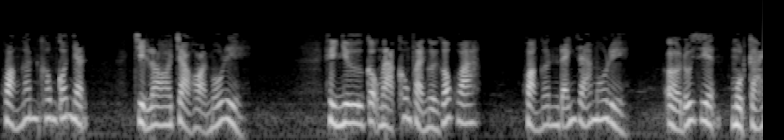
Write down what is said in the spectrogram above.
Hoàng Ngân không có nhận, chỉ lo chào hỏi Mori. Hình như cậu Mạc không phải người gốc hoa. Hoàng Ngân đánh giá Mori. Ở đối diện, một cái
